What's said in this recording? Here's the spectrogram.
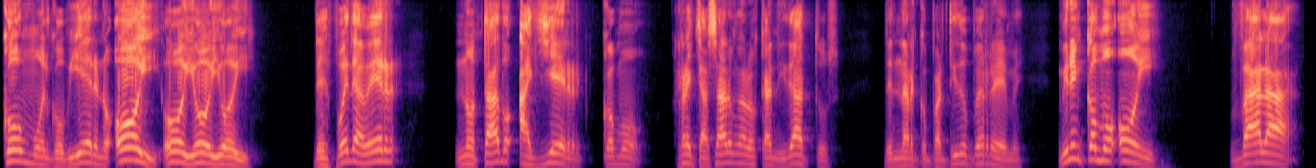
cómo el gobierno, hoy, hoy, hoy, hoy, después de haber notado ayer cómo rechazaron a los candidatos del narcopartido PRM, miren cómo hoy va la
